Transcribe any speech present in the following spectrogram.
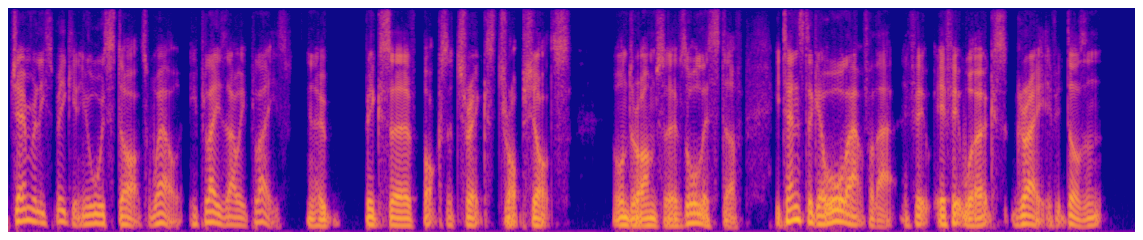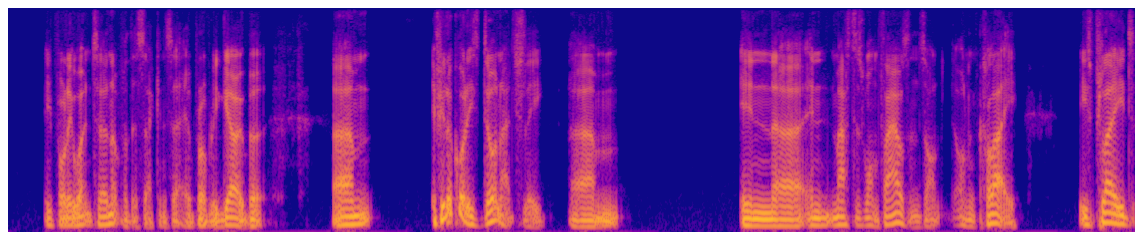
generally speaking, he always starts well. He plays how he plays, you know, big serve, boxer tricks, drop shots, underarm serves, all this stuff. He tends to go all out for that. If it if it works, great. If it doesn't, he probably won't turn up for the second set. He'll probably go. But um, if you look what he's done actually um, in uh, in Masters 1000s on on clay, he's played.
